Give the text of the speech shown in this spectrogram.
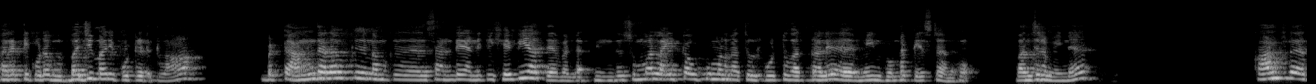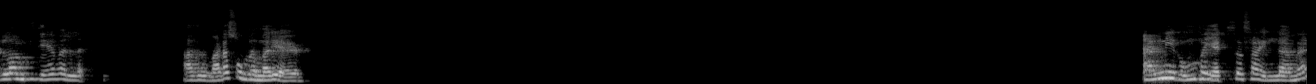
பரட்டி கூட பஜ்ஜி மாதிரி போட்டு எடுக்கலாம். பட் அந்த அளவுக்கு நமக்கு சண்டே அன்னைக்கு ஹெவியா தேவையில்ல. இந்த சும்மா லைட்டா உப்பு மிளகாத்தூள் போட்டு வறுத்தாலே மீன் ரொம்ப டேஸ்டா இருக்கும். வஞ்சிர மீன். கார்ன்ஃபிளவர் எல்லாம் தேவையில்ல. அது வடை சுடுற மாதிரி ஆயிடும். தண்ணி ரொம்ப எக்ஸஸா இல்லாம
